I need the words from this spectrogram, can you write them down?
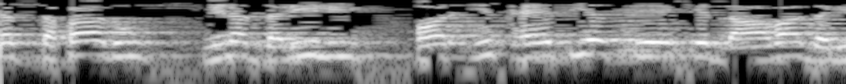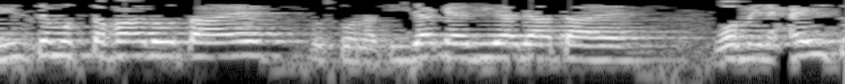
يستفاد من الدلیل اور اس حیثیت سے کہ دعویٰ دلیل سے مستفاد ہوتا ہے، اس کو نتیجہ کہہ دیا جاتا ہے۔ وہ حیث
